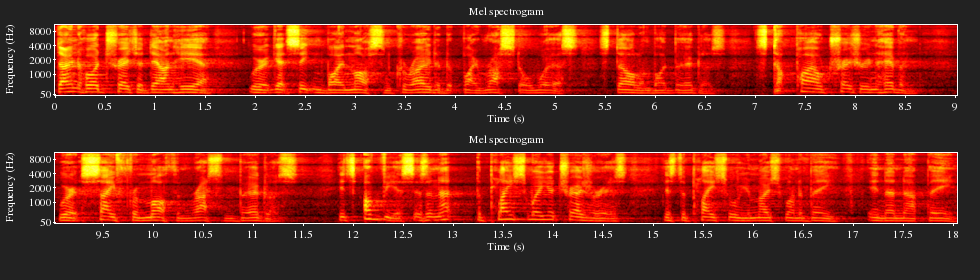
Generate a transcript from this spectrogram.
Don't hoard treasure down here where it gets eaten by moss and corroded by rust or worse, stolen by burglars. Stockpile treasure in heaven where it's safe from moth and rust and burglars. It's obvious, isn't it? The place where your treasure is is the place where you most want to be in end up being.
